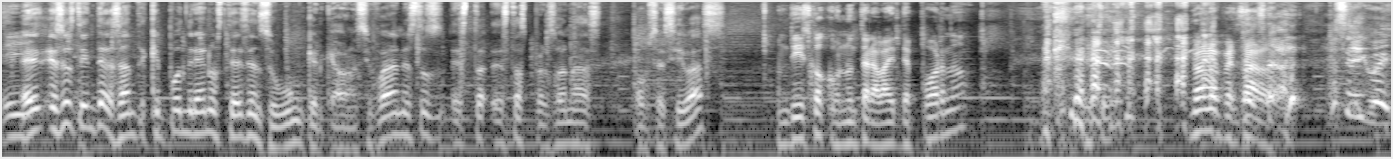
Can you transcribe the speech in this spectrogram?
Y Eh, Eso está interesante. ¿Qué pondrían ustedes en su búnker, cabrón? Si fueran estos, esto- estas personas obsesivas. Un disco con un terabyte de porno. No lo he pensado. Sí, güey.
